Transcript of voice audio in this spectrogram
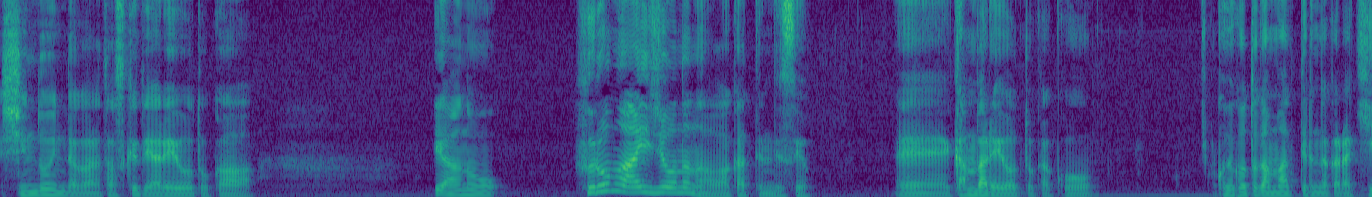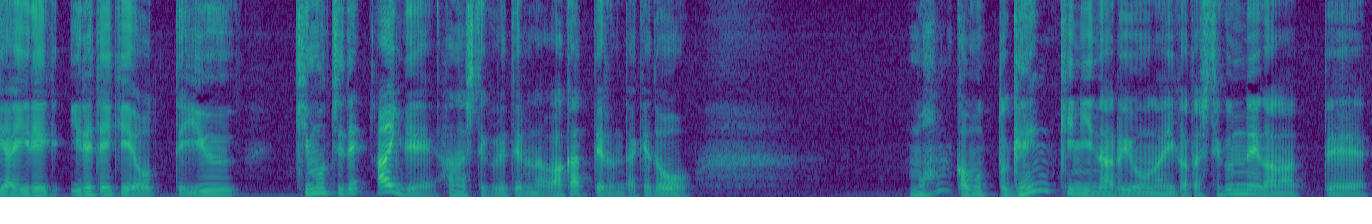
しんどいんだから助けてやれよとかいやあの風呂の愛情なのは分かってんですよ。えー、頑張れよとかこうこういうことが待ってるんだから気合い入れ入れていけよっていう気持ちで愛で話してくれてるのは分かってるんだけどなんかもっと元気になるような言い方してくんねえかなって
